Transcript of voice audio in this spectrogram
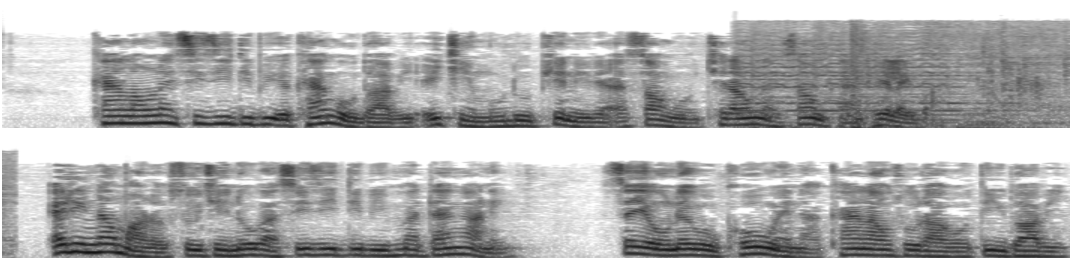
။ခံလောင်နဲ့ CCTV အခန်းကိုသွားပြီးအိတ်ချင်မူလူဖြစ်နေတဲ့အဆောင်ကိုခြေထောက်နဲ့စောင့်ခံထည့်လိုက်ပါတယ်။အဲ့ဒီနောက်မှာတော့စူချင်တို့က CCTV မှတ်တမ်းကနေစက်ယုံတွေကိုခိုးဝင်တာခံလောင်ဆိုတာကိုတီးသွားပြီး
